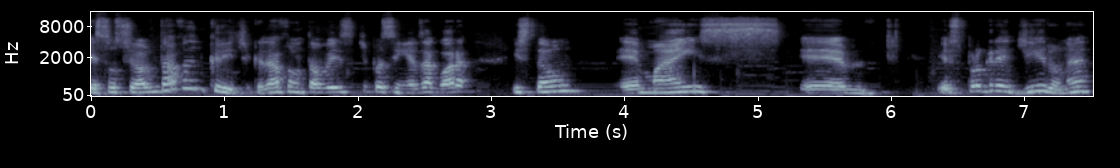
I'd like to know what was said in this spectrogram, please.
esse, sociólogo não estava fazendo crítica, estava falando, talvez, tipo assim, eles agora estão é, mais. É, eles progrediram, né?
